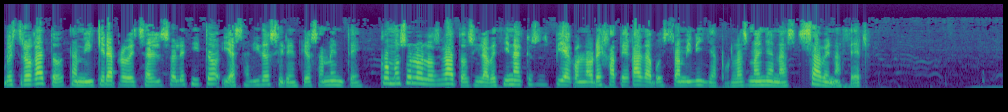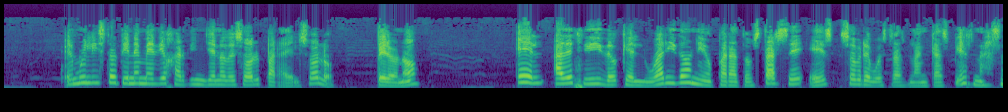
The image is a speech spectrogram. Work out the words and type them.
Vuestro gato también quiere aprovechar el solecito y ha salido silenciosamente, como solo los gatos y la vecina que os espía con la oreja pegada a vuestra mirilla por las mañanas saben hacer. El muy listo tiene medio jardín lleno de sol para él solo, pero no. Él ha decidido que el lugar idóneo para tostarse es sobre vuestras blancas piernas.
